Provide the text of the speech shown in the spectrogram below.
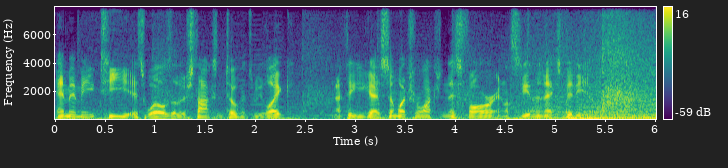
MMAT as well as other stocks and tokens we like. And I thank you guys so much for watching this far, and I'll see you in the next video.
